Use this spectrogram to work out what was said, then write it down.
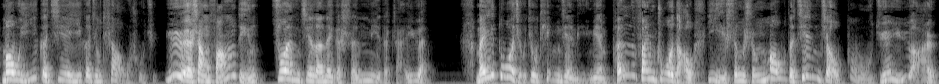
猫一个接一个就跳出去，跃上房顶，钻进了那个神秘的宅院。没多久，就听见里面盆翻桌倒，一声声猫的尖叫不绝于耳，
